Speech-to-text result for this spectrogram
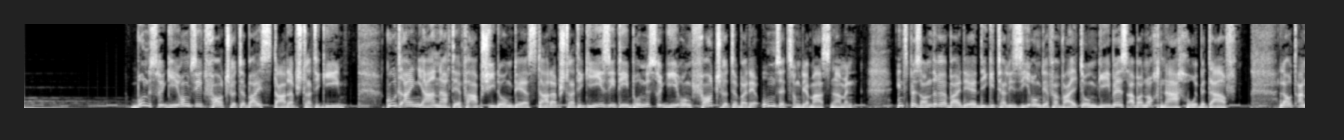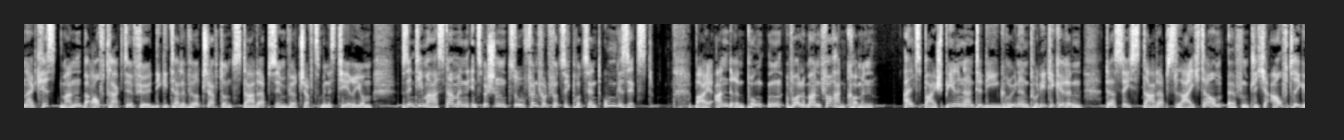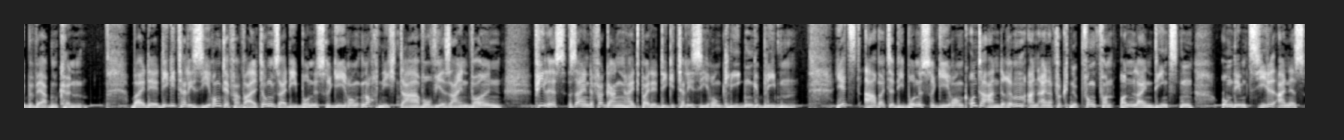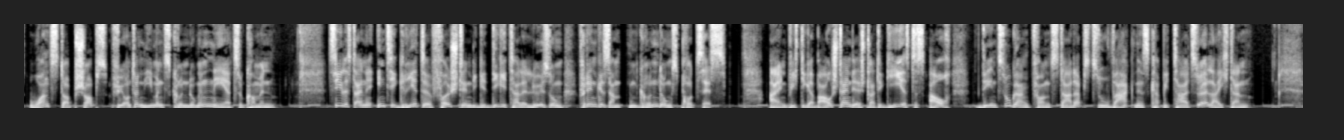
Bundesregierung sieht Fortschritte bei Startup-Strategie. Gut ein Jahr nach der Verabschiedung der Startup-Strategie sieht die Bundesregierung Fortschritte bei der Umsetzung der Maßnahmen. Insbesondere bei der Digitalisierung der Verwaltung gäbe es aber noch Nachholbedarf. Laut Anna Christmann, Beauftragte für digitale Wirtschaft und Startups im Wirtschaftsministerium, sind die Maßnahmen inzwischen zu 45 Prozent umgesetzt. Bei anderen Punkten wolle man vorankommen. Als Beispiel nannte die grünen Politikerin, dass sich Startups leichter um öffentliche Aufträge bewerben können. Bei der Digitalisierung der Verwaltung sei die Bundesregierung noch nicht da, wo wir sein wollen. Vieles sei in der Vergangenheit bei der Digitalisierung liegen geblieben. Jetzt arbeite die Bundesregierung unter anderem an einer Verknüpfung von Online-Diensten, um dem Ziel eines One-Stop-Shops für Unternehmensgründungen näher zu kommen. Ziel ist eine integrierte, vollständige digitale Lösung für den gesamten Gründungsprozess. Ein wichtiger Baustein der Strategie ist es auch, den Zugang von Startups zu Wagniskapital zu erleichtern.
